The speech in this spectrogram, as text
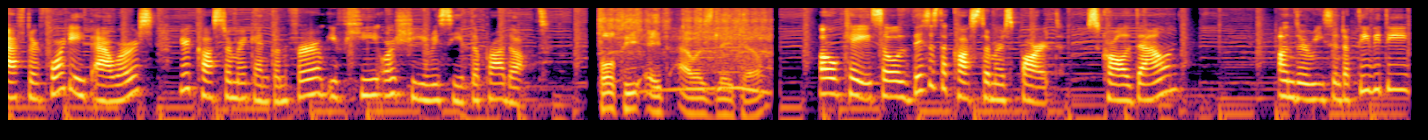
After 48 hours, your customer can confirm if he or she received the product. 48 hours later. Okay, so this is the customer's part. Scroll down. Under recent activity,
